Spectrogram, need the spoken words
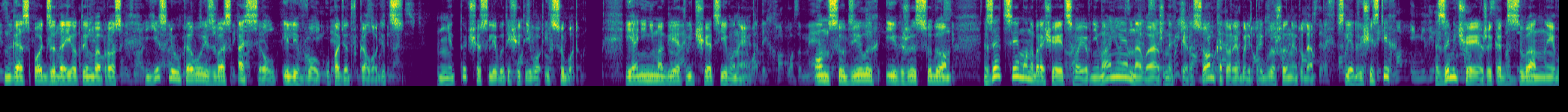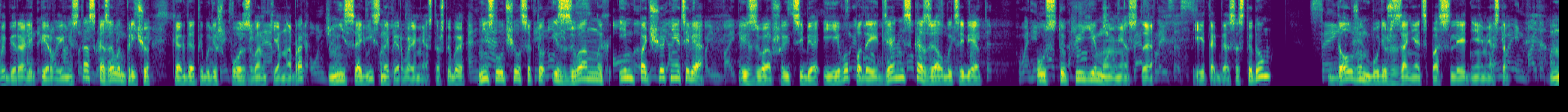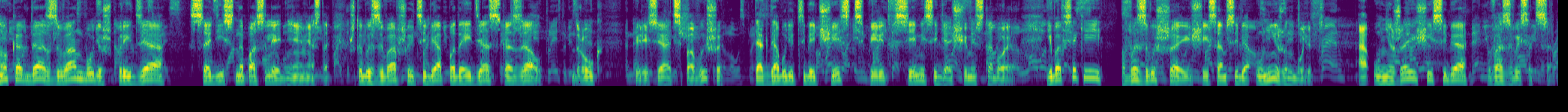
Господь задает им вопрос, «Если у кого из вас осел или вол упадет в колодец, не тотчас ли вытащит его и в субботу?» И они не могли отвечать ему на это. Он судил их их же судом. Затем он обращает свое внимание на важных персон, которые были приглашены туда. Следующий стих. «Замечая же, как званные выбирали первые места, сказал им притчу, «Когда ты будешь позван кем на брак, не садись на первое место, чтобы не случился кто из званных им почетнее тебя, и звавший тебя и его, подойдя, не сказал бы тебе, уступи ему место, и тогда со стыдом должен будешь занять последнее место. Но когда зван будешь, придя, садись на последнее место, чтобы звавший тебя, подойдя, сказал, «Друг, пересядь повыше, тогда будет тебе честь перед всеми сидящими с тобой. Ибо всякий возвышающий сам себя унижен будет, а унижающий себя возвысится.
